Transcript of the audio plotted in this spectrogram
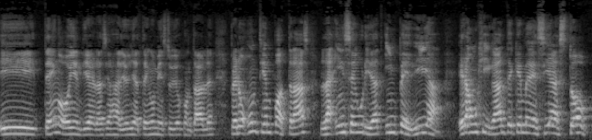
y tengo hoy en día, gracias a Dios, ya tengo mi estudio contable. Pero un tiempo atrás la inseguridad impedía. Era un gigante que me decía, stop,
